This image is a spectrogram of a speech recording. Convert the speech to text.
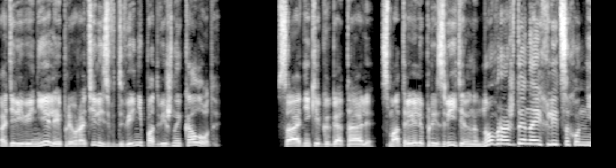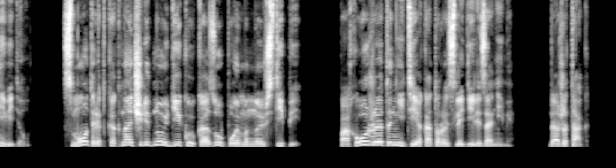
одеревенели и превратились в две неподвижные колоды. Садники гоготали, смотрели презрительно, но вражды на их лицах он не видел. Смотрят, как на очередную дикую козу, пойманную в степи. Похоже, это не те, которые следили за ними. Даже так,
